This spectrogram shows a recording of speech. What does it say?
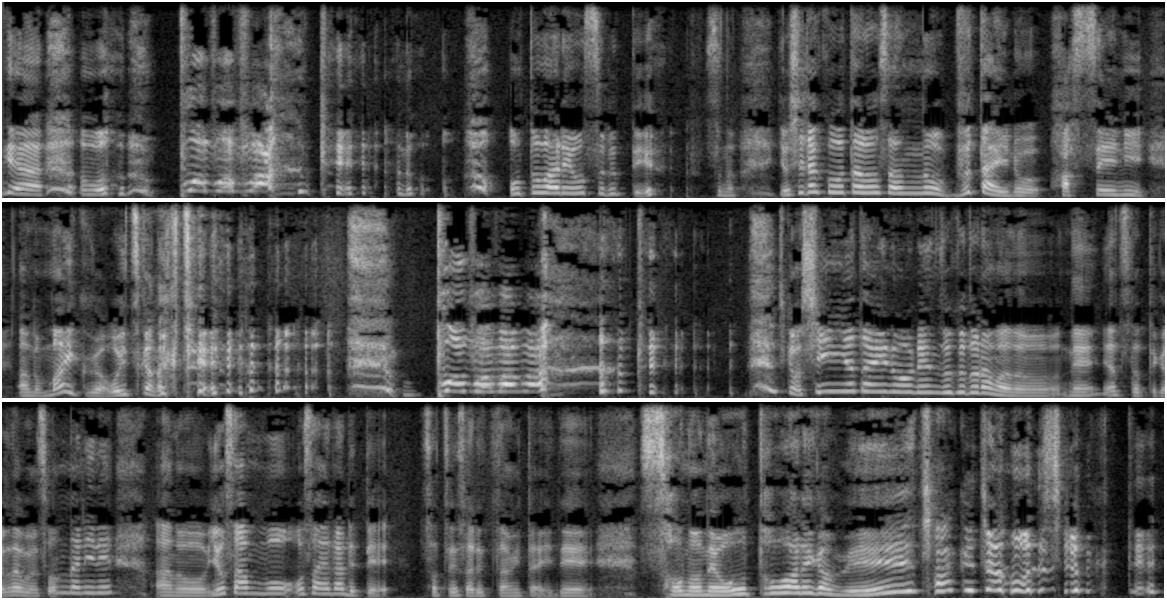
ーが、もう、ボワボワボワって、あの、音割れをするっていう。その、吉田幸太郎さんの舞台の発声に、あの、マイクが追いつかなくて、ボワボボって。しかも深夜帯の連続ドラマのね、やつだったから多分そんなにね、あの、予算も抑えられて撮影されてたみたいで、そのね、音割れがめちゃくちゃ面白くて。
